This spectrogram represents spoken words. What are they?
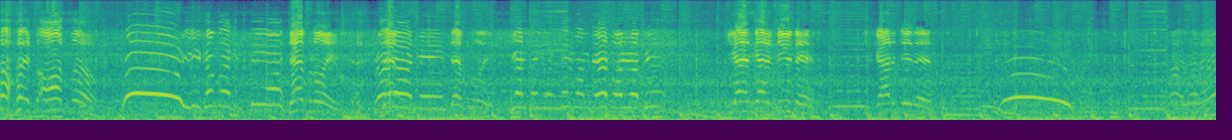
it's awesome. Woo! You gonna come back and see us? Definitely. Right on, man. Definitely. You got anything you want to say mom and dad while you're up here? You guys got to do this. You got to do this. Woo! Right, let up.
